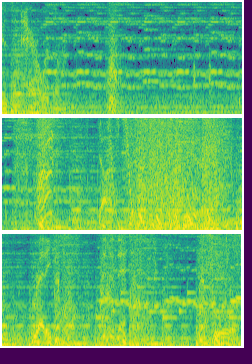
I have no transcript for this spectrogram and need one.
isn't heroism. Dodge. Ready? This is it. Ready?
